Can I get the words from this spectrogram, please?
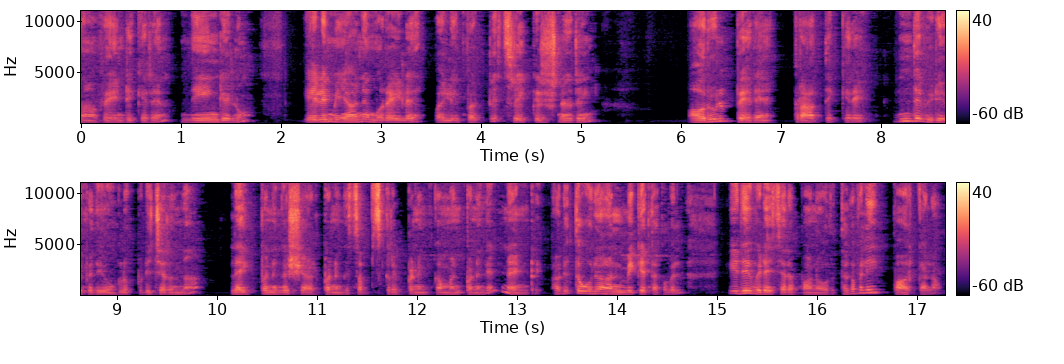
நான் வேண்டுகிறேன். நீங்களும் எளிமையான முறையில் வழிபட்டு ஸ்ரீ கிருஷ்ணரின் அருள் பெற பிரார்த்திக்கிறேன். இந்த வீடியோ பதிவு உங்களுக்கு பிடிச்சிருந்தா லைக் பண்ணுங்கள் ஷேர் பண்ணுங்கள் சப்ஸ்கிரைப் பண்ணுங்கள் கமெண்ட் பண்ணுங்கள் நன்றி. அடுத்த ஒரு ஆன்மீக தகவல் இதை விட சிறப்பான ஒரு தகவலை பார்க்கலாம்.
